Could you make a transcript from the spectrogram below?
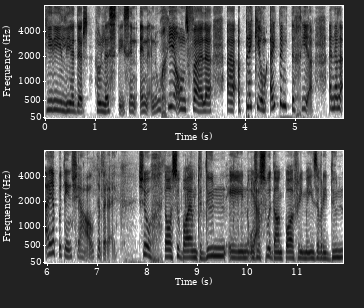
hierdie leerders holisties en en en hoe gee ons vir hulle 'n uh, 'n plekkie om uiting te gee in hulle eie potensiaal te bereik. Sjoe, daar's so baie om te doen en ons ja. is so dankbaar vir die mense wat die doen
